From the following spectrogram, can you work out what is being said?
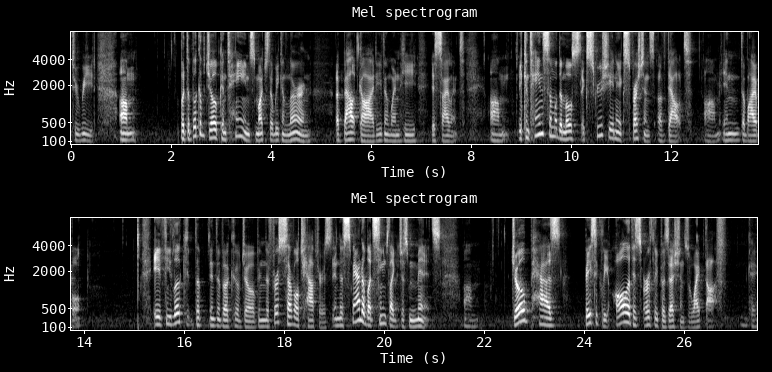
to read. Um, but the book of Job contains much that we can learn about God even when he is silent. Um, it contains some of the most excruciating expressions of doubt um, in the Bible. If you look the, in the book of Job, in the first several chapters, in the span of what seems like just minutes, um, Job has basically all of his earthly possessions wiped off. Okay?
